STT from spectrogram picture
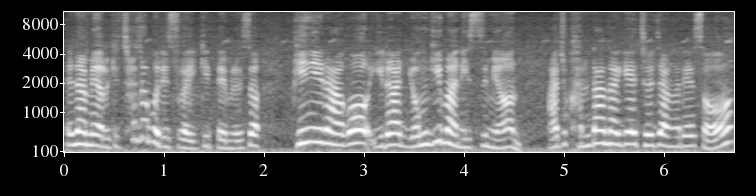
왜냐하면 이렇게 쳐져버릴 수가 있기 때문에 그래서 비닐하고 이러한 용기만 있으면 아주 간단하게 저장을 해서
